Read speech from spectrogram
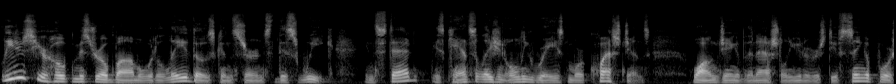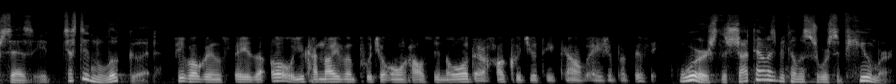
Leaders here hoped Mr. Obama would allay those concerns this week. Instead, his cancellation only raised more questions. Huang Jing of the National University of Singapore says it just didn't look good. People are going to say that, oh, you cannot even put your own house in order. How could you take care of Asia Pacific? Worse, the shutdown has become a source of humor.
